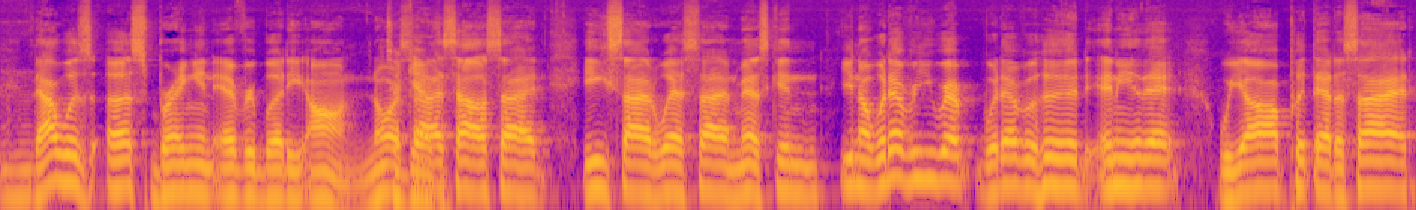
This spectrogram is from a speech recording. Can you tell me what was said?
Mm-hmm. That was us bringing everybody on. North Together. side, south side, east side, west side, Mexican, you know, whatever you rep, whatever hood, any of that, we all put that aside.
